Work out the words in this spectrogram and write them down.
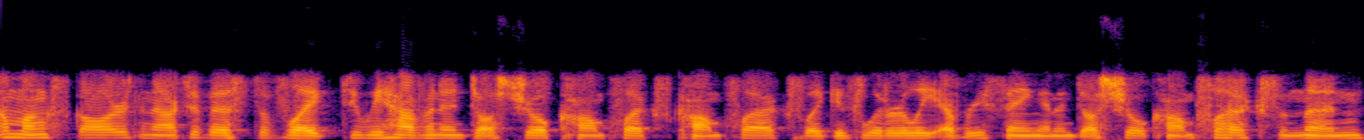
among scholars and activists of like do we have an industrial complex complex? Like is literally everything an industrial complex? And then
